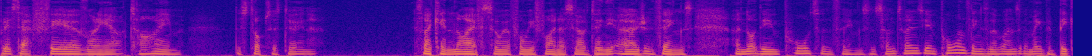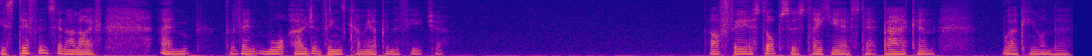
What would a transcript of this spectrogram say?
But it's that fear of running out of time that stops us doing that. It's like in life, so often we find ourselves doing the urgent things and not the important things. And sometimes the important things are the ones that can make the biggest difference in our life and prevent more urgent things coming up in the future. Our fear stops us taking a step back and working on the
